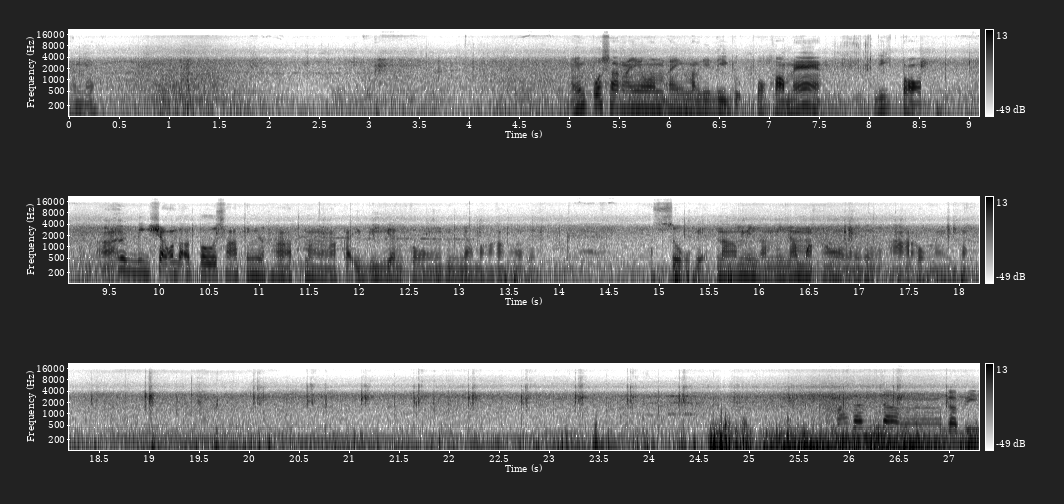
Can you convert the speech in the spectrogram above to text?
Yan no. Ngayon po sa ngayon ay maliligo po kami dito. Ah, big shoutout po sa ating lahat mga kaibigan kong minamahal. Suki namin na minamahal ngayong araw na ito. Magandang gabi.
